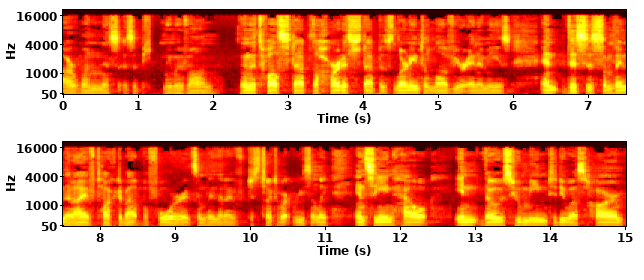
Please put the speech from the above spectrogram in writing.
our oneness as a people. We move on. And the 12th step, the hardest step, is learning to love your enemies. And this is something that I have talked about before. It's something that I've just talked about recently, and seeing how in those who mean to do us harm,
